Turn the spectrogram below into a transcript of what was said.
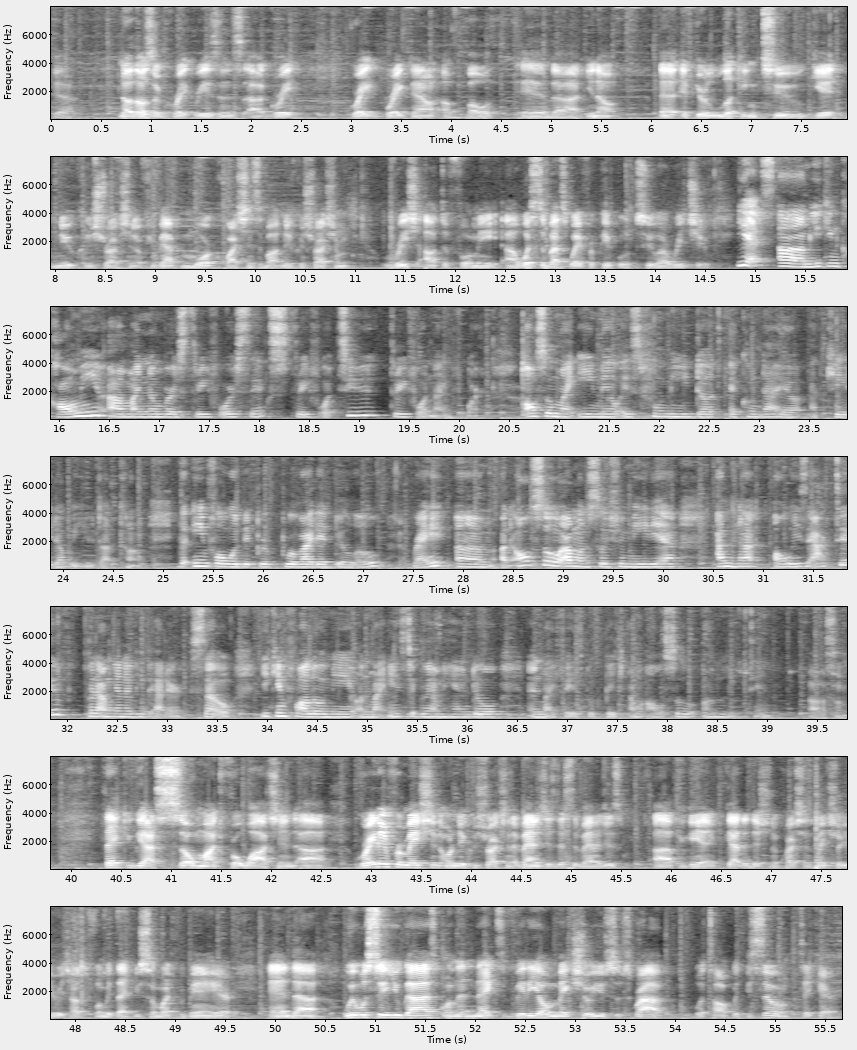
Yeah. No, those are great reasons. Uh, great, great breakdown of both. And uh, you know, uh, if you're looking to get new construction, or if you have more questions about new construction, reach out to Fumi. Uh, what's the best way for people to uh, reach you? Yes, um, you can call me. Uh, my number is 346 342 3494. Also, my email is fumi.ekondaya at kw.com. The info will be pro- provided below, right? Um, and also, I'm on social media. I'm not always active, but I'm gonna be better. So, you can follow me on my Instagram handle and my Facebook page. I'm also on LinkedIn. Awesome. Thank you guys so much for watching. Uh, great information on new construction, advantages, disadvantages. Uh, if you get, if you got additional questions, make sure you reach out to Fumi. Thank you so much for being here. And uh, we will see you guys on the next video. Make sure you subscribe. We'll talk with you soon. Take care.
